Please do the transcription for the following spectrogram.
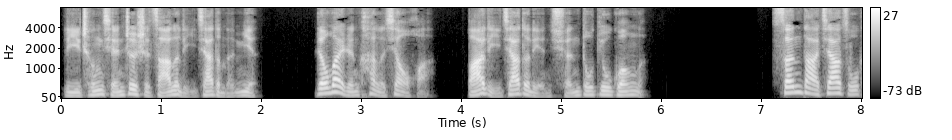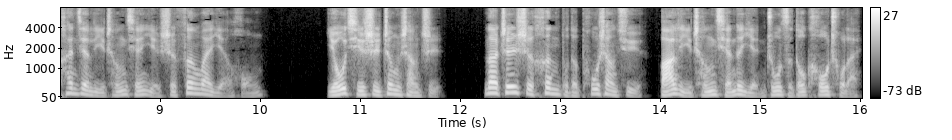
李承前这是砸了李家的门面，让外人看了笑话，把李家的脸全都丢光了。三大家族看见李承前也是分外眼红，尤其是郑尚志，那真是恨不得扑上去把李承前的眼珠子都抠出来。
